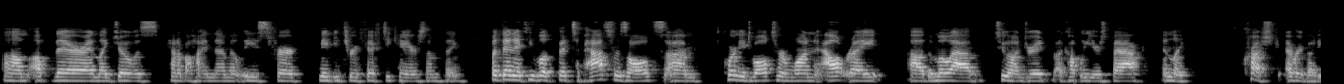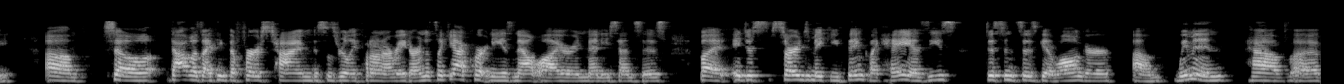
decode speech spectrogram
um, up there, and like Joe was kind of behind them at least for maybe through 50K or something. But then if you look to past results, um, Courtney Dauwalter won outright uh, the Moab 200 a couple years back and like crushed everybody. Um, so that was, I think, the first time this was really put on our radar. And it's like, yeah, Courtney is an outlier in many senses, but it just started to make you think, like, hey, as these distances get longer, um, women have a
